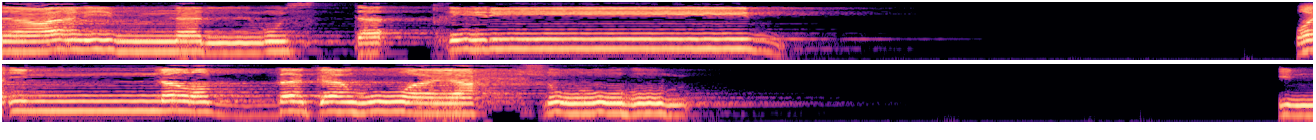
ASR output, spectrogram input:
عَلِمْنَا الْمُسْتَأْخِرِينَ. وَإِنَّ رَبَّكَ هُوَ يَحْشُرُهُمْ. إِنَّ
